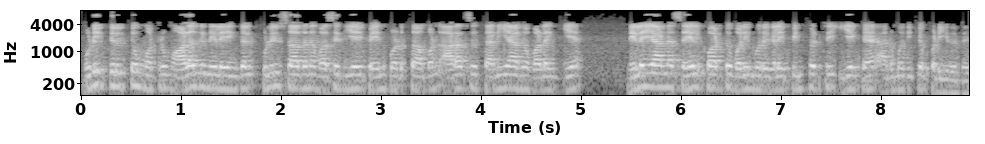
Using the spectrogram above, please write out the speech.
முடித்திருத்தும் மற்றும் அழகு நிலையங்கள் குளிர்சாதன வசதியை பயன்படுத்தாமல் அரசு தனியாக வழங்கிய நிலையான செயல்பாட்டு வழிமுறைகளை பின்பற்றி இயக்க அனுமதிக்கப்படுகிறது.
